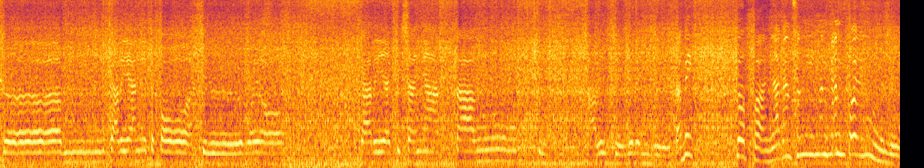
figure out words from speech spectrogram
Ke karyanya itu kok hasil koyo karya kisah nyata salut sih keren sih tapi kebanyakan seniman kan koyo seniman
